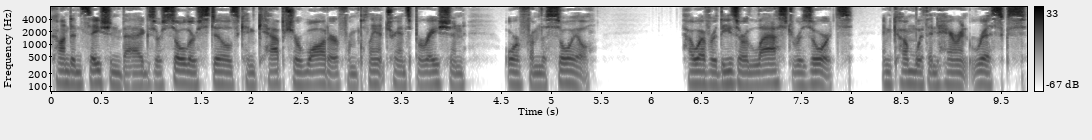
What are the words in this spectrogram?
Condensation bags or solar stills can capture water from plant transpiration or from the soil. However, these are last resorts and come with inherent risks.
